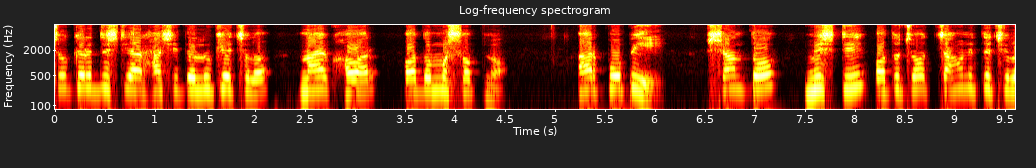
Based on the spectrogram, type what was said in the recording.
চোখের দৃষ্টি আর হাসিতে লুকিয়েছিল নায়ক হওয়ার অদম্য স্বপ্ন। আর পপি শান্ত, মিষ্টি, অথচ চাহনিতে ছিল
